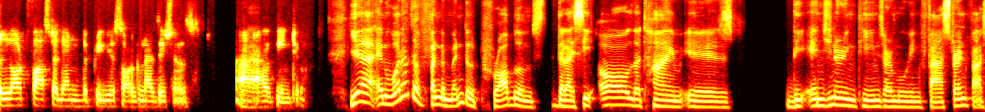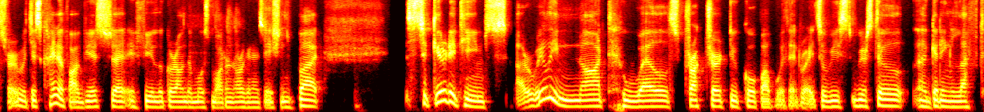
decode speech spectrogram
a lot faster than the previous organizations right. I have been to. Yeah. And one of the fundamental problems that I see all the time is the engineering teams are moving faster and faster, which is kind of obvious uh, if you look around the most modern organizations. But security teams are really not well structured to cope up with it right so we, we're still uh, getting left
